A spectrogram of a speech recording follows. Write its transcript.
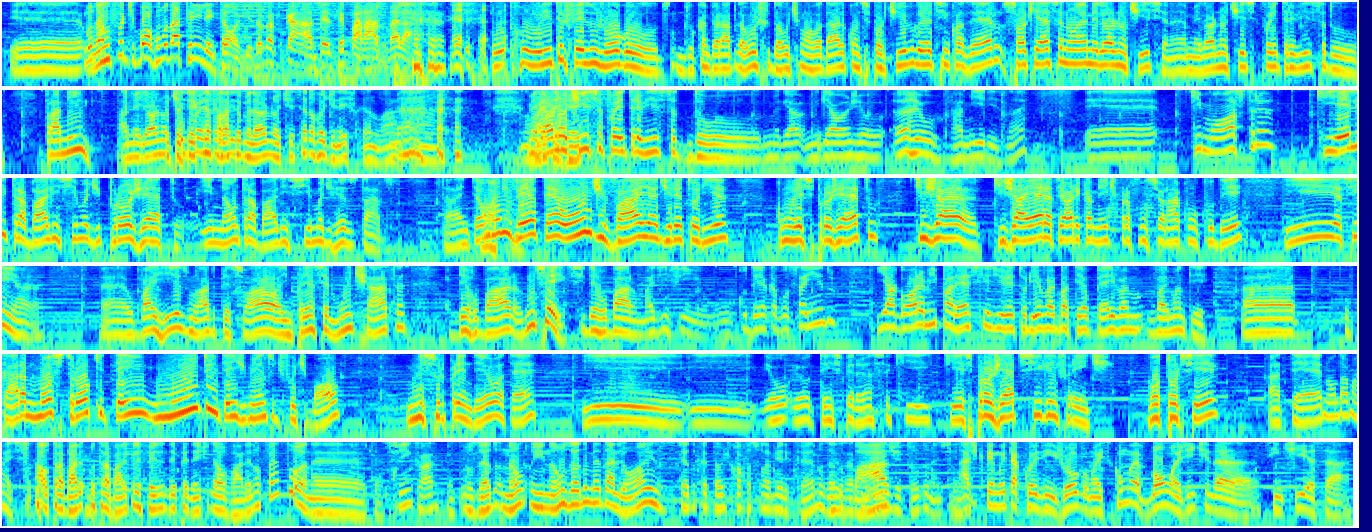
É, Mudar o, pro futebol, vamos mudar a trilha então aqui, só pra ficar separado, vai lá. o, o Inter fez um jogo do Campeonato Gaúcho da última rodada contra o Esportivo, ganhou de 5 a 0 só que essa não é a melhor notícia, né? A melhor notícia foi a entrevista do. Pra mim, a melhor Eu notícia pensei que você ia falar que a melhor notícia era o Rodinei ficando lá. Não, A não melhor notícia jeito. foi a entrevista do, do Miguel, Miguel Angel, Angel Ramírez, né? É, que mostra que ele trabalha em cima de projeto e não trabalha em cima de resultados. Tá? Então Ótimo. vamos ver até onde vai a diretoria com esse projeto que já, que já era teoricamente para funcionar com o CUDE e assim a- a- o bairrismo lá do pessoal, a imprensa é muito chata, derrubaram, não sei se derrubaram, mas enfim, o CUDE acabou saindo e agora me parece que a diretoria vai bater o pé e vai, vai manter. Ah, o cara mostrou que tem muito entendimento de futebol, me surpreendeu até. E, e eu, eu tenho esperança que, que esse projeto siga em frente. Vou torcer até não dá mais. Ah, o trabalho, o trabalho que ele fez no Independente Del Valle não foi à toa, né? Sim, claro. Usando, não, e não usando medalhões, sendo campeão de Copa Sul-Americana, usando Exatamente. base e tudo, né? Acho que tem muita coisa em jogo, mas como é bom a gente ainda sentir essa.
